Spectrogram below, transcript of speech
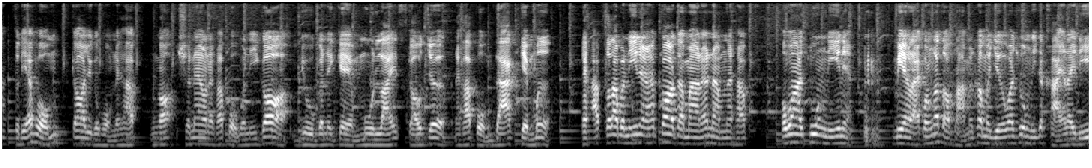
อะสวัสดีครับผมก็อยู่กับผมนะครับเงาะชาแนลนะครับผมวันนี้ก็อยู่กันในเกม Moonlight Sculpture นะครับผม Dark Gamer นะครับสำหรับวันนี้นะครับก็จะมาแนะนำนะครับ เพราะว่าช่วงนี้เนี่ย มีหลายคนก็สอบถามมันเข้ามาเยอะว่าช่วงนี้จะขายอะไรดี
